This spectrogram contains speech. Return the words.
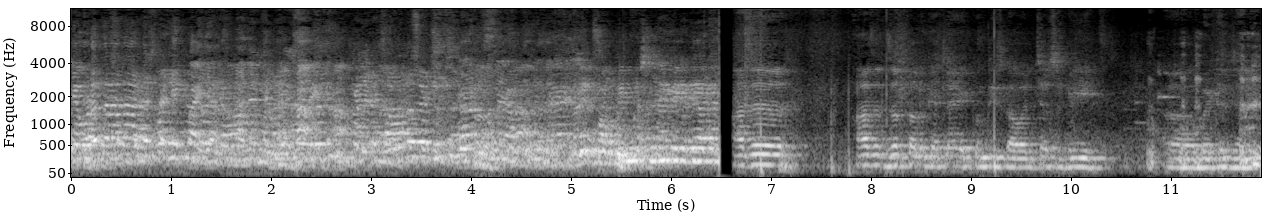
तेवढं तर आता अंडरस्टँडिंग पाहिजे. आज आज जत तालुक्यातल्या एकोणतीस गावांच्या सगळी बैठक झाली.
